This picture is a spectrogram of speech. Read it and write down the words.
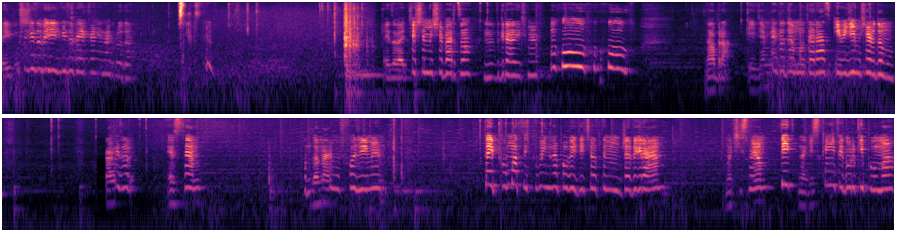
Ej, muszę się dowiedzieć widzowie jaka nie nagroda. Ej, dobra, cieszymy się bardzo, że wygraliśmy. Uhu, uhu. Dobra, idziemy do domu teraz i widzimy się w domu. Tak, Jestem. Pod domem już wchodzimy. Tutaj Puma coś powinna powiedzieć o tym, że wygrałem. Nacisnę ją. Tyk, naciskanie figurki Puma.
